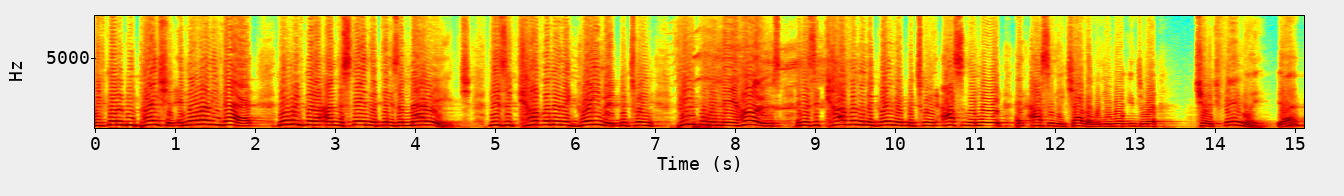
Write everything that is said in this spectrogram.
We've got to be patient. And not only that, then we've got to understand that there's a marriage. There's a covenant agreement between people in their homes, and there's a covenant agreement between us and the Lord and us and each other when you walk into a church family. Yeah?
